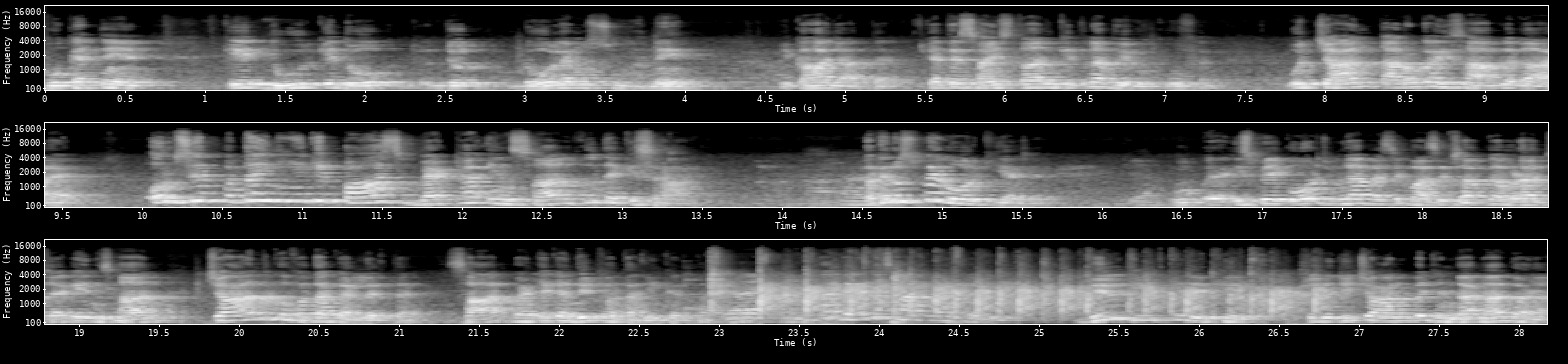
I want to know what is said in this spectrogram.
वो कहते हैं कि दूर के दो, जो ढोल है, वो सुहाने ये कहा जाता है। कहते साइंसदान कितना बेवकूफ़ है। वो चाँद तारों का हिसाब लगा रहा है और उसे पता ही नहीं है कि पास बैठा इंसान खुद एक इसरार है। अगर उस पर गौर किया जाए, वो, इस पे एक और जुमला वैसे बासिफ साहब का बड़ा अच्छा है कि इंसान चाँद को फतह कर लेता है। साथ बैठे का दिल फतह नहीं करता। दिल। जीत के देखे चलो जी, चाँद पे झंडा ना गाड़ा,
